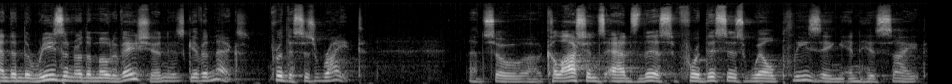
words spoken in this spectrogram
and then the reason or the motivation is given next for this is right. And so uh, Colossians adds this for this is well pleasing in his sight.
